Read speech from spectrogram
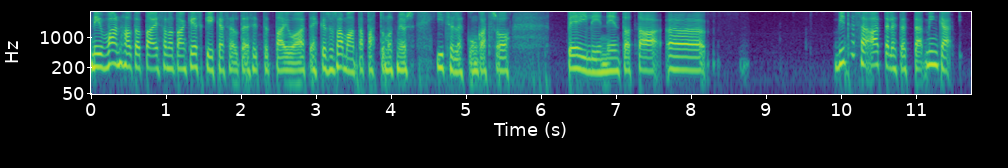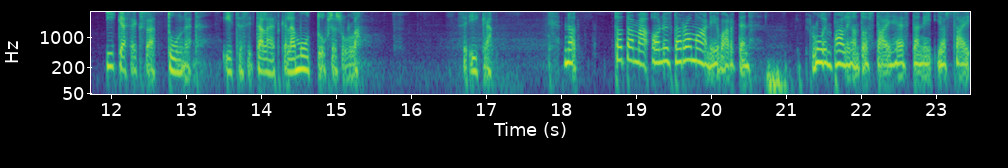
niin vanhalta tai sanotaan keski-ikäiseltä ja sitten tajuaa, että ehkä se sama on tapahtunut myös itselle, kun katsoo peiliin. Niin tota, ö, mitä sä ajattelet, että minkä ikäiseksi sä tunnet itsesi tällä hetkellä? Muuttuuko se sulla se ikä? No tota mä oon yhtä romaania varten luin paljon tuosta aiheesta, niin jossain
